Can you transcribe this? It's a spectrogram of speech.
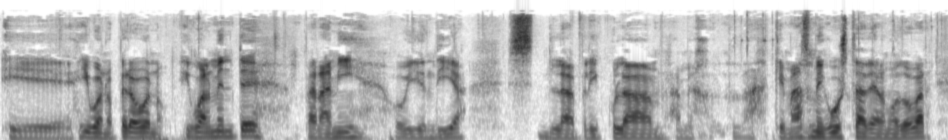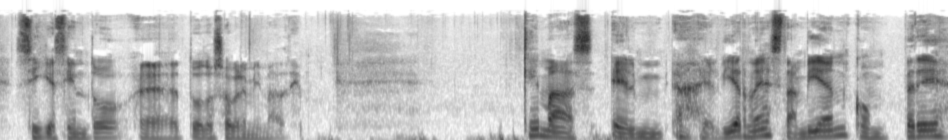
Eh, y bueno, pero bueno, igualmente para mí hoy en día la película la, mejor, la que más me gusta de Almodóvar sigue siendo eh, Todo sobre mi madre. ¿Qué más? El, el viernes también compré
